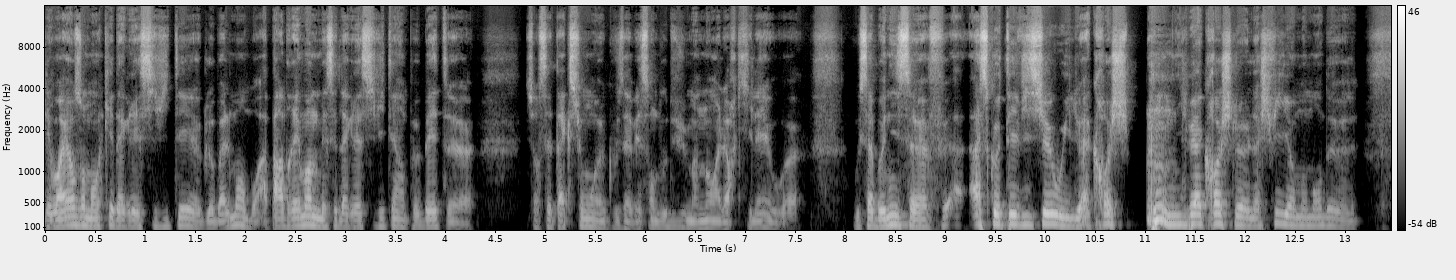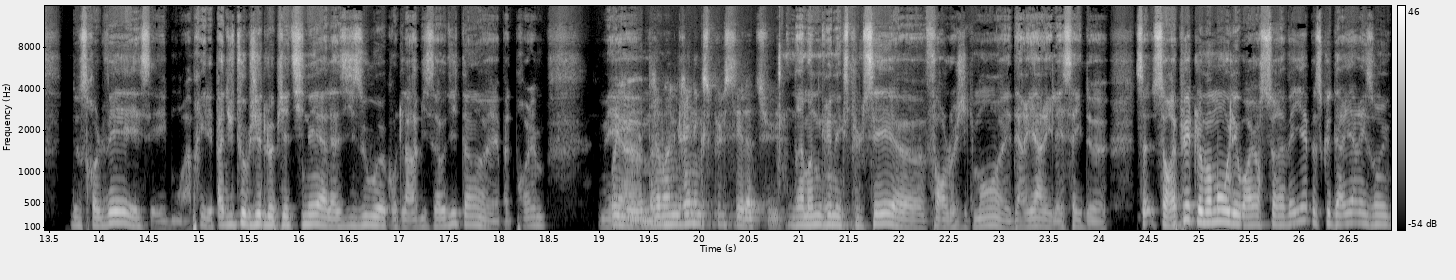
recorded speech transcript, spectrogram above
les Warriors ont manqué d'agressivité euh, globalement. Bon, à part Draymond, mais c'est de l'agressivité un peu bête euh, sur cette action que vous avez sans doute vu maintenant à l'heure qu'il est, où, où Sabonis a ce côté vicieux où il lui accroche, il lui accroche la cheville au moment de de se relever. Et c'est bon, après, il n'est pas du tout obligé de le piétiner à la Zizou euh, contre l'Arabie Saoudite, hein, il n'y a pas de problème. Mais, oui, euh, Draymond Green expulsé là-dessus. Draymond Green expulsé, euh, fort logiquement. Et derrière, il essaye de. Ça, aurait pu être le moment où les Warriors se réveillaient, parce que derrière, ils ont eu,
